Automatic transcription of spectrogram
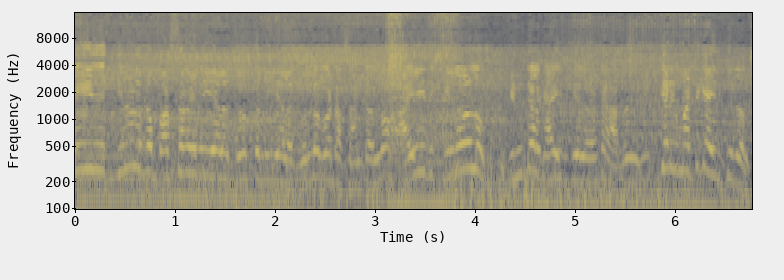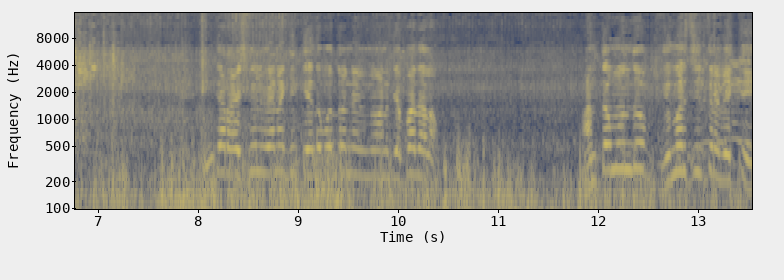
ఐదు కిలోలకు బస్త మీద ఇవాళ చూస్తుంది ఇవాళ గుల్లగొట్ట సెంటర్లో ఐదు కిలోలు క్వింటల్కి ఐదు కిలోలు అంటే అర్థం ఇక్కడికి మట్టికి ఐదు కిలోలు. ఇంకా రైస్ మిల్ వెనక్కి ఇంకెంత పోతుందో మనం చెప్పగలం అంతకుముందు విమర్శించిన వ్యక్తి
